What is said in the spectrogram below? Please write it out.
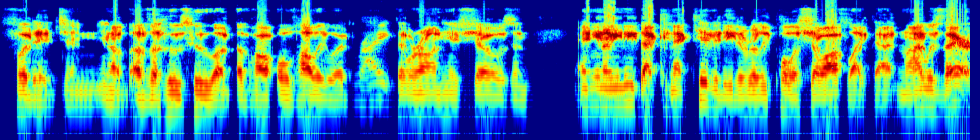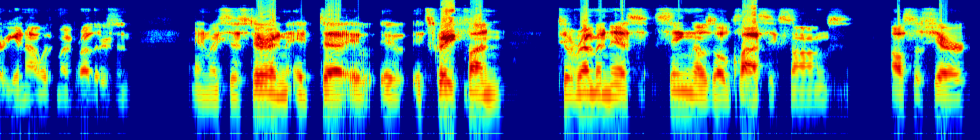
footage and you know of the who's who of, of ho- old Hollywood right. that were on his shows and and you know you need that connectivity to really pull a show off like that and I was there you know with my brothers and and my sister and it uh, it, it it's great fun to reminisce sing those old classic songs also share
